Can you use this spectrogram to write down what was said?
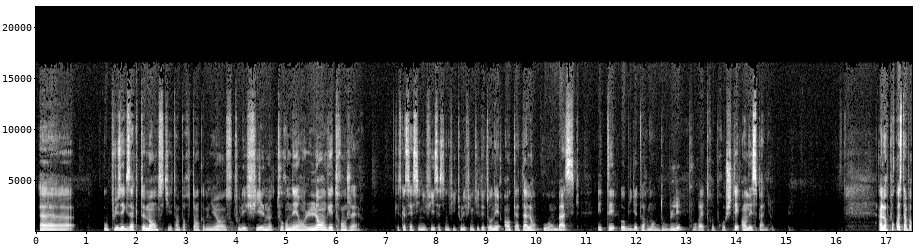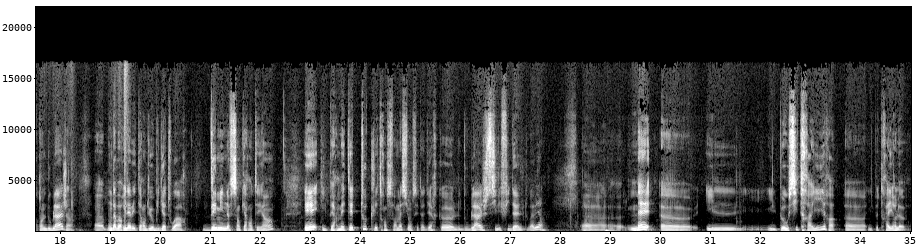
Euh, ou plus exactement, ce qui est important comme nuance, tous les films tournés en langue étrangère. Qu'est-ce que ça signifie? Ça signifie que tous les films qui étaient tournés en catalan ou en basque étaient obligatoirement doublés pour être projetés en Espagne. Alors pourquoi c'est important le doublage? Euh, Bon d'abord, il avait été rendu obligatoire dès 1941 et il permettait toutes les transformations, c'est-à-dire que le doublage, s'il est fidèle, tout va bien. Euh, mais euh, il, peut aussi trahir, euh, il peut trahir l'œuvre.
